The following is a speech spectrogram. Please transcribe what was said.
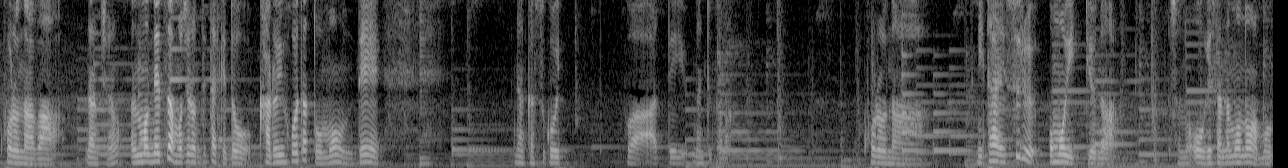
コロナはなんちゅうの？もう熱はもちろん出たけど軽い方だと思うんでなんかすごいわーっていうなんていうかな。コロナに対する思いっていうのはその大げさなものはもう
